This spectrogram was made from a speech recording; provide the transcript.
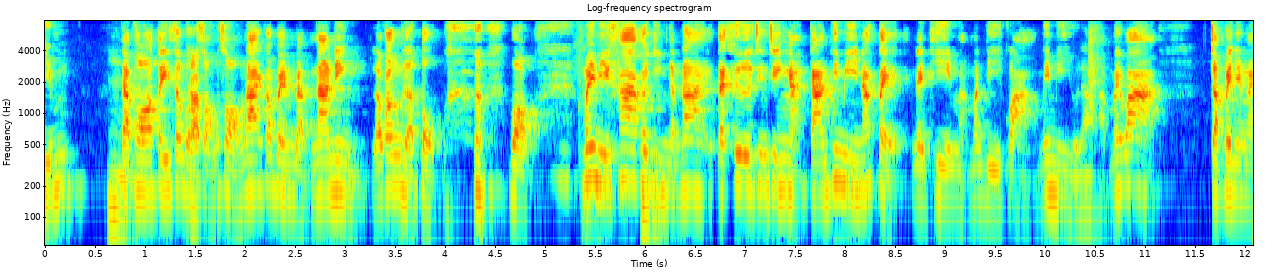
ยิ้ม แต่พอตีเสมคอรับสองสองได้ก็เป็นแบบหน้านิ่ง แล้วก็เหงื่อตก บอกไม่มีค่าก็ยิงกันได้ แต่คือจริง ๆอะการที่มีนักเตะในทีมอะมันดีกว่าไม่มีอยู่แล้วครับ ไม่ว่าจะเป็นยังไง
